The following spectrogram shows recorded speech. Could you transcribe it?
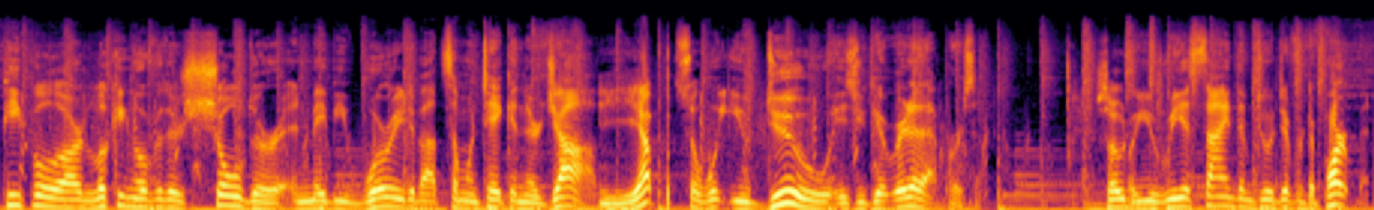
people are looking over their shoulder and maybe worried about someone taking their job? Yep. So what you do is you get rid of that person. So or you reassign them to a different department.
